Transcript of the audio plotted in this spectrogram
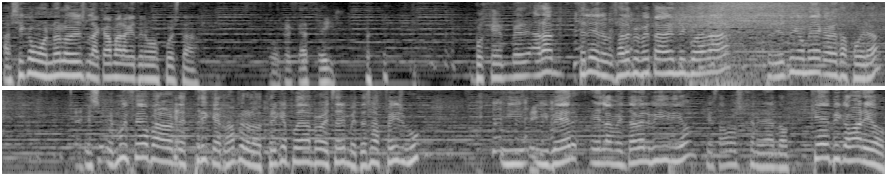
Así como no lo es la cámara que tenemos puesta. Pues, ¿Qué hacéis? Porque me- ahora Celia sale perfectamente encuadrada, pero yo tengo media cabeza afuera. Es, es muy feo para los de Spreaker, ¿no? Pero los Spreaker pueden aprovechar y meterse a Facebook y, Sí. y ver el lamentable vídeo que estamos generando. ¡Qué épico, Mario!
